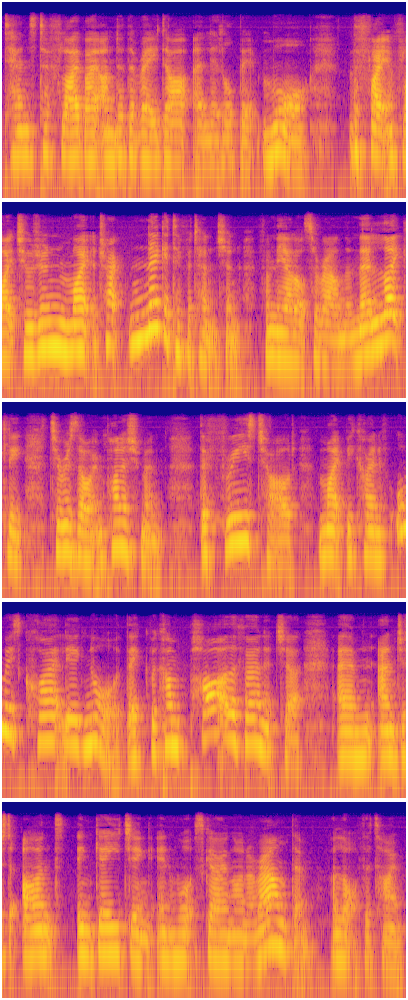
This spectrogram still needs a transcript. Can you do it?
tends to fly by under the radar a little bit more the fight and flight children might attract negative attention from the adults around them. They're likely to result in punishment. The freeze child might be kind of almost quietly ignored. They become part of the furniture um, and just aren't engaging in what's going on around them a lot of the time.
